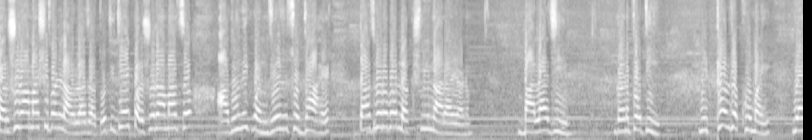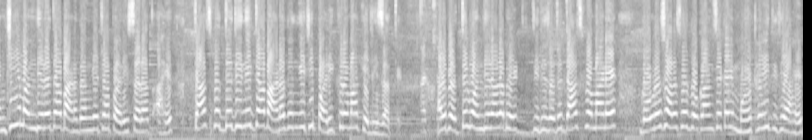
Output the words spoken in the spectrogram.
परशुरामाशी पण लावला जातो. तिथे एक परशुरामाचं आधुनिक मंदिर सुद्धा आहे. त्याचबरोबर लक्ष्मी नारायण बालाजी गणपती विठ्ठल रखुमाई यांची ही मंदिरं त्या बाणगंगेच्या परिसरात आहेत. त्याच पद्धतीने त्या बाणगंगेची परिक्रमा केली जाते. आणि प्रत्येक मंदिराला भेट दिली जाते. त्याचप्रमाणे गौरव सारस्वत लोकांचे काही मठही तिथे आहेत.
